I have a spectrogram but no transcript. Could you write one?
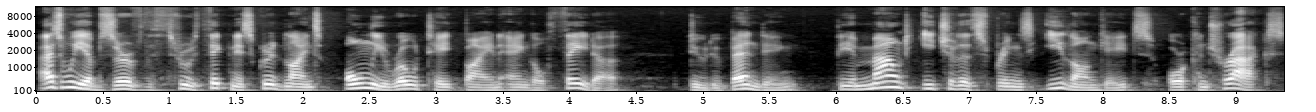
As we observe the through thickness grid lines only rotate by an angle theta due to bending, the amount each of the springs elongates or contracts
